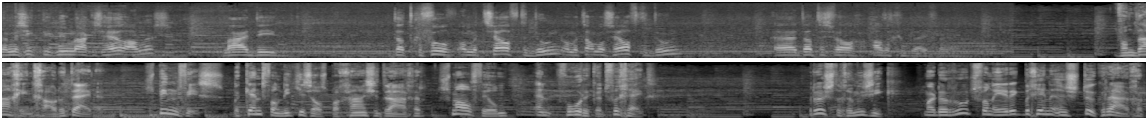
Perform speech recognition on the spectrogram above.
Mijn muziek die ik nu maak is heel anders. Maar die, dat gevoel om het zelf te doen, om het allemaal zelf te doen, uh, dat is wel altijd gebleven. Vandaag in Gouden Tijden. Spinvis, bekend van liedjes als Bagagedrager, Smalfilm en Voor ik het vergeet. Rustige muziek, maar de roots van Erik beginnen een stuk ruiger.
